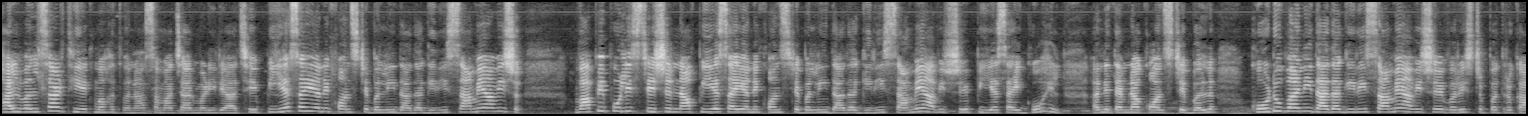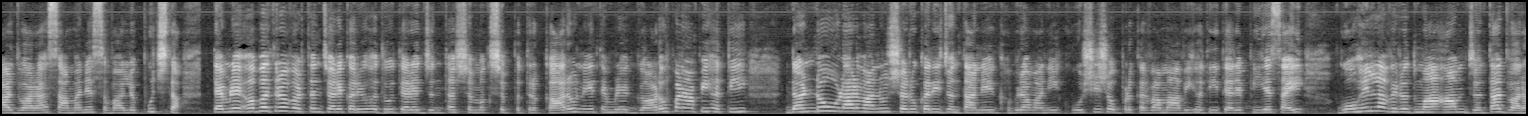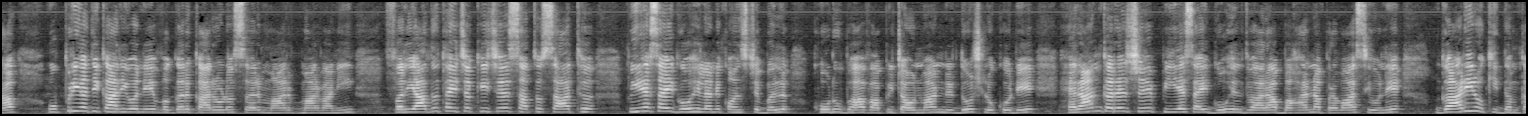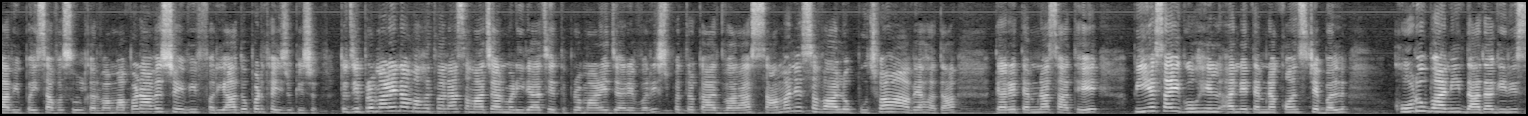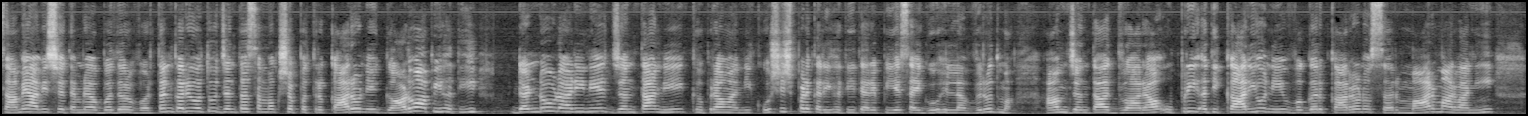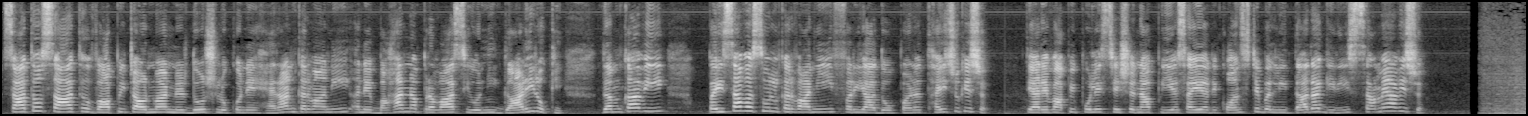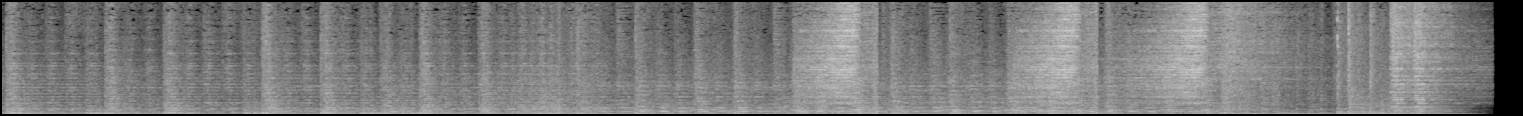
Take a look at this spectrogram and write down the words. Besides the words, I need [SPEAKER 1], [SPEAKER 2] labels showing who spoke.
[SPEAKER 1] હાલ વલસાડથી એક મહત્વના સમાચાર મળી રહ્યા છે. પીએસઆઈ અને કોન્સ્ટેબલની દાદાગીરી સામે આવી છે. વાપી પોલીસ સ્ટેશનના પીએસઆઈ અને કોન્સ્ટેબલની દાદાગીરી સામે આવી છે. પીએસઆઈ ગોહિલ અને તેમના કોન્સ્ટેબલ ખોડુબાની દાદાગીરી સામે આવી છે. વરિષ્ઠ પત્રકાર દ્વારા સામાન્ય સવાલો પૂછતા તેમણે અભદ્ર વર્તન જ્યારે કર્યું હતું, ત્યારે જનતા સમક્ષ પત્રકારોને તેમણે ગાળો પણ આપી હતી. દંડો ઉડાડવાનું શરૂ કરી જનતાને ગભરાવવાની કોશિશો પણ કરવામાં આવી હતી. ત્યારે પીએસઆઈ ગોહિલના વિરોધમાં આમ જનતા દ્વારા ઉપરી અધિકારીઓને વગર કારણોસર માર મારવાની ફરિયાદો થઈ ચૂકી છે. સાથોસાથ પીએસઆઈ ગોહિલ અને કોન્સ્ટેબલ ખોડુભા વાપી ટાઉનમાં નિર્દોષ લોકોને હેરાન કરે છે. પીએસઆઈ ગોહિલ દ્વારા બહારના પ્રવાસીઓને ગાડી રોકી ધમકાવી પૈસા વસૂલ કરવામાં પણ આવે છે એવી ફરિયાદો પણ થઈ ચૂકી છે. તો જે પ્રમાણેના મહત્વના સમાચાર મળી રહ્યા છે તે પ્રમાણે જ્યારે વરિષ્ઠ પત્રકાર દ્વારા સામાન્ય સવાલો પૂછવામાં આવ્યા હતા, ત્યારે તેમના સાથે પીએસઆઈ ગોહિલ અને તેમના કોન્સ્ટેબલ ખોડુભાની દાદાગીરી સામે આવી છે. તેમણે અભદ્ર વર્તન કર્યું હતું. જનતા સમક્ષ પત્રકારોને ગાળો આપી હતી. દંડો ઉડાડીને જનતાને ગભરાવવાની કોશિશ પણ કરી હતી. ત્યારે પીએસઆઈ ગોહિલના વિરુદ્ધમાં આમ જનતા દ્વારા ઉપરી અધિકારીઓને વગર કારણોસર માર મારવાની, સાથોસાથ વાપી ટાઉનમાં નિર્દોષ લોકોને હેરાન કરવાની અને બહારના પ્રવાસીઓની ગાડી રોકી ધમકાવી, પૈસા વસૂલ કરવાની ફરિયાદો પણ થઈ ચૂકી છે. ત્યારે વાપી પોલીસ સ્ટેશનના પીએસઆઈ અને કોન્સ્ટેબલની દાદાગીરી સામે આવી છે.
